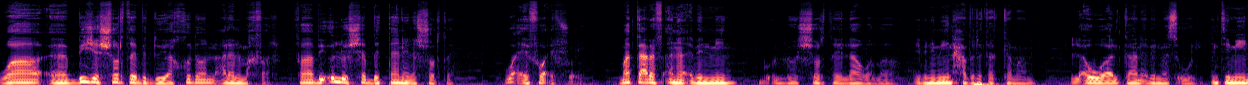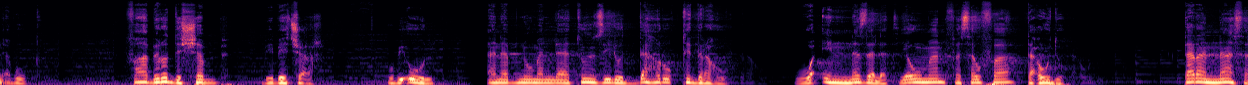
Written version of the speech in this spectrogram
وبيجي الشرطة بده ياخذهم على المخفر فبيقول له الشاب الثاني للشرطة وقف وقف شوي ما بتعرف أنا ابن مين؟ بقول له الشرطة لا والله ابن مين حضرتك كمان؟ الأول كان ابن مسؤول أنت مين أبوك؟ فبرد الشاب ببيت شعر وبيقول أنا ابن من لا تنزل الدهر قدره وإن نزلت يوما فسوف تعود ترى الناس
